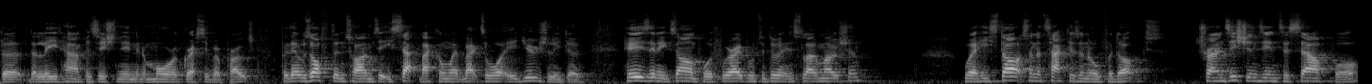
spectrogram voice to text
the, the, lead hand positioning in a more aggressive approach, but there was often times that he sat back and went back to what he'd usually do. Here's an example, if we're able to do it in slow motion, where he starts an attack as an orthodox, transitions into southpaw,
